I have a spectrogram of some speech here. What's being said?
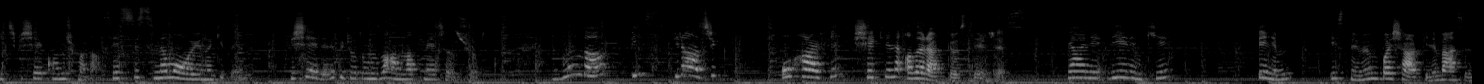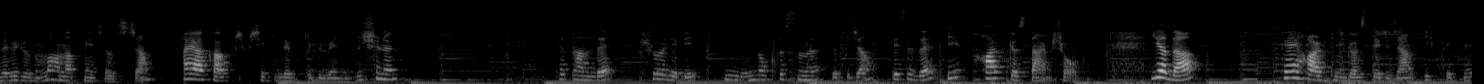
hiçbir şey konuşmadan, sessiz sinema oyunu gibi bir şeyleri vücudumuza anlatmaya çalışıyorduk. Bunda biz birazcık o harfin şeklini alarak göstereceğiz. Yani diyelim ki benim ismimin baş harfini ben size vücudumla anlatmaya çalışacağım. Ayağa kalkmış bir şekilde gibi beni düşünün. Tepemde şöyle bir i'nin noktasını yapacağım ve size bir harf göstermiş oldum. Ya da F harfini göstereceğim. İffet'in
